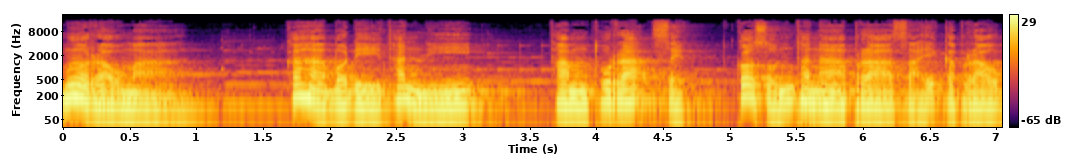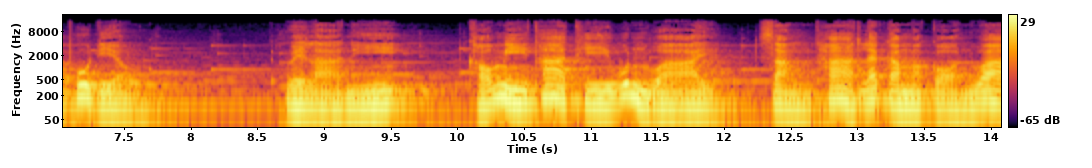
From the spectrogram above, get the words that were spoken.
เมื่อเรามา ขหบดีท่านนี้ ทำธุระเสร็จก็สนทนาปราศัยกับเราผู้เดียว เวลานี้เขามีท่าทีวุ่นวาย สั่งทาตและกรรมกรว่า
